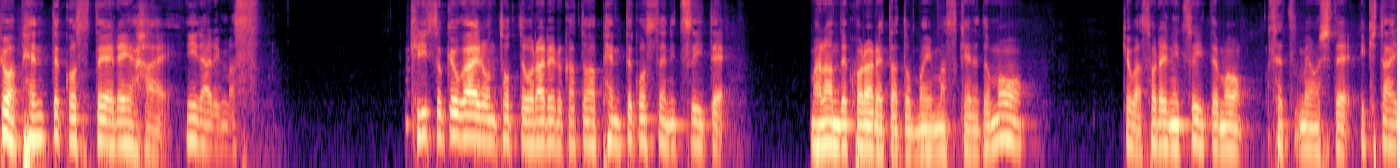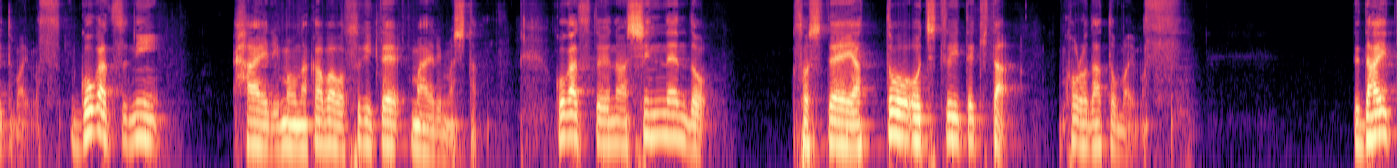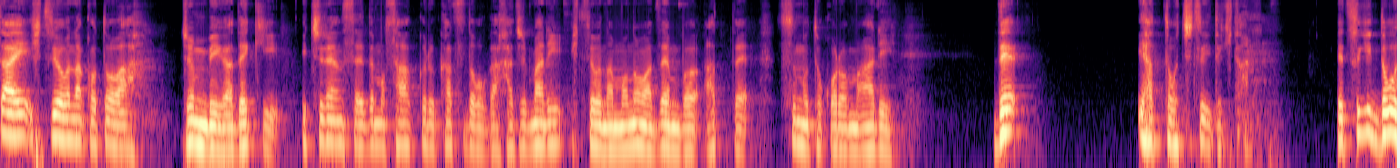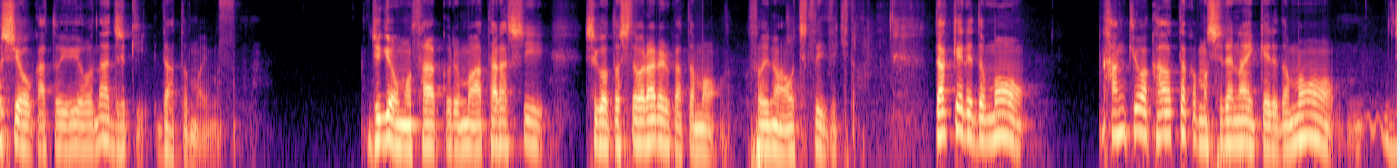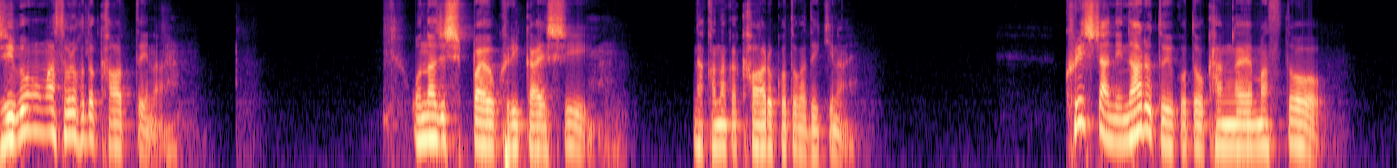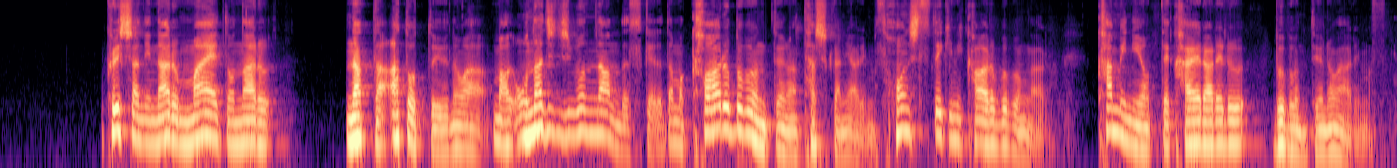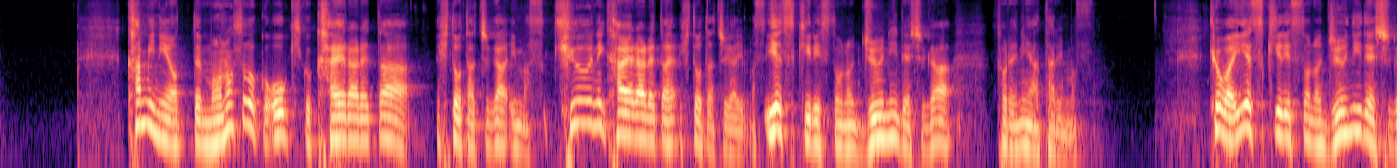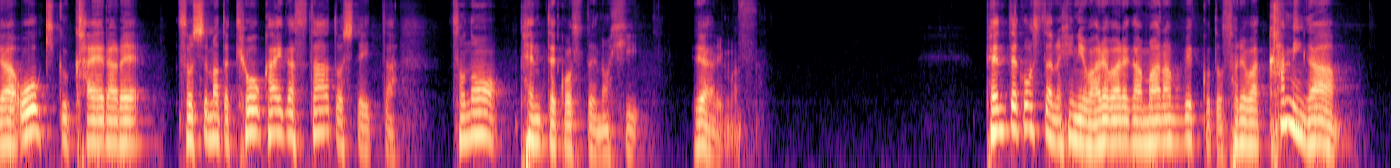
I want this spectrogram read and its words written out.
今日はペンテコステ礼拝になります。キリスト教概論をとっておられる方はペンテコステについて学んでこられたと思いますけれども今日はそれについても説明をしていきたいと思います。5月に入りもう半ばを過ぎてまいりました。5月というのは新年度そしてやっと落ち着いてきた頃だと思います。で大体必要なことは準備ができ1年生でもサークル活動が始まり必要なものは全部あって住むところもありでやっと落ち着いてきた。で次どうしようかというような時期だと思います。授業もサークルも新しい仕事しておられる方もそういうのは落ち着いてきた。だけれども環境は変わったかもしれないけれども自分はそれほど変わっていない。同じ失敗を繰り返しなかなか変わることができない。クリスチャンになるということを考えますとクリスチャンになる前となるなった後というのは、まあ、同じ自分なんですけれども変わる部分というのは確かにあります。本質的に変わる部分がある。神によって変えられる部分というのがあります。神によってものすごく大きく変えられた人たちがいます。急に変えられた人たちがいます。イエス・キリストの十二弟子がそれにあたります。今日はイエス・キリストの十二弟子が大きく変えられそしてまた教会がスタートしていった。そのペンテコステの日であります。ペンテコステの日に我々が学ぶべきことそれは神が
